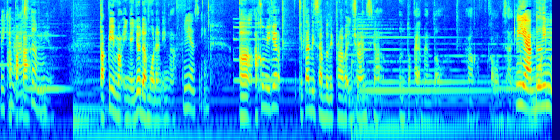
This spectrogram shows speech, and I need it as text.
We can Apakah ask them. iya. Tapi emang ini aja udah more than enough. Iya sih. Eh, aku mikir kita bisa beli private insurance nggak untuk kayak mental health kalau misalnya Iya, beli to.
